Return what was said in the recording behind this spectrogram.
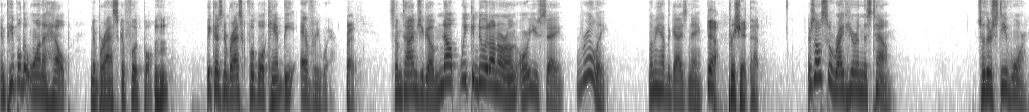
and people that want to help Nebraska football mm-hmm. because Nebraska football can't be everywhere. Right. Sometimes you go, nope, we can do it on our own. Or you say, really? Let me have the guy's name. Yeah. Appreciate that. There's also right here in this town. So there's Steve Warren.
